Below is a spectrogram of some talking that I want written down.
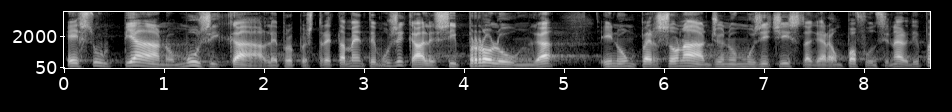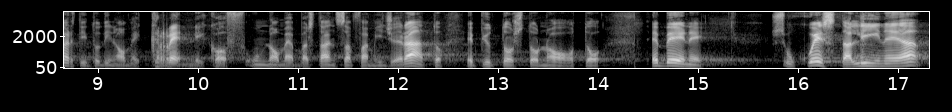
e sul piano musicale, proprio strettamente musicale, si prolunga in un personaggio, in un musicista che era un po' funzionario di partito di nome Krennikov, un nome abbastanza famigerato e piuttosto noto. Ebbene, su questa linea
